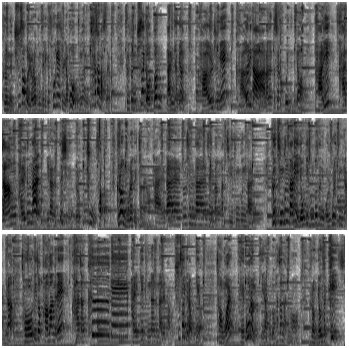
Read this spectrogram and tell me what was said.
그런데 추석을 여러분들에게 소개해 주려고 전도사님 찾아봤어요. 그랬더니 추석이 어떤 날이냐면 가을 중에 가을이다라는 뜻을 갖고 있는데요. 달이 가장 밝은 날이라는 뜻이래요. 여러분 추석 그런 노래도 있잖아요. 달달 붉은 달 쟁반같이 둥근 달. 그 둥근 달이 여기 전도사님 얼굴에 뜬 게 아니라 저기 저 밤하늘에 가장 크게 밝게 빛나는 날을 바로 추석이라고 해요. 정월 대보름이라고도 하잖아요. 그럼 여기서 퀴즈.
